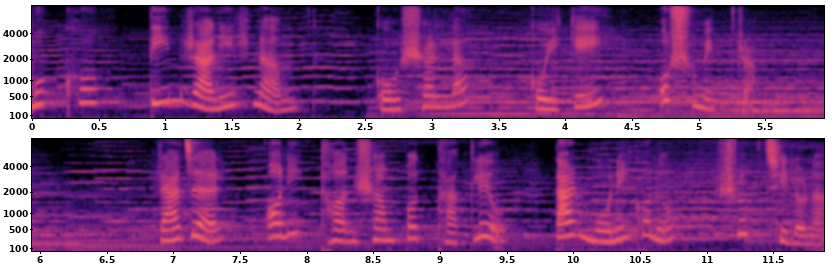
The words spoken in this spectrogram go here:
মুখ্য তিন রানীর নাম কৌশল্যা, কৈকেয়ী ও সুমিত্রা। রাজার অনেক ধন সম্পদ থাকলেও তার মনে কোনো সুখ ছিল না,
